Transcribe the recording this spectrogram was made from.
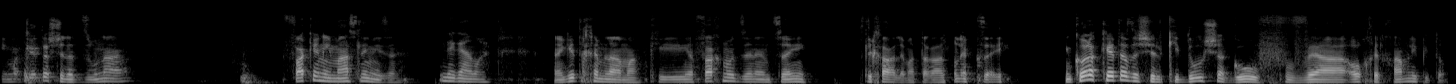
עם הקטע של התזונה, fucking נמאס לי מזה. לגמרי. אני אגיד לכם למה, כי הפכנו את זה לאמצעי. סליחה, למטרה, לא לאמצעי. עם כל הקטע הזה של קידוש הגוף והאוכל, חם לי פתאום.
